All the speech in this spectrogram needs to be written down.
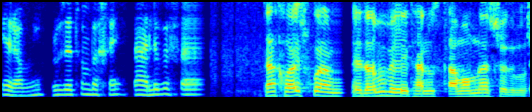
گرامی روزتون بخیر. بله بفرمایید. نه خواهش کنم ادامه بدید. هنوز تمام نشده بود.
